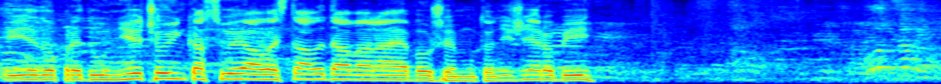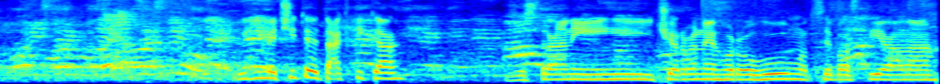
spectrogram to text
Ide dopredu, niečo inkasuje, ale stále dáva najavo, že mu to nič nerobí. Uvidíme, či to je taktika zo strany Červeného rohu od Sebastiana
